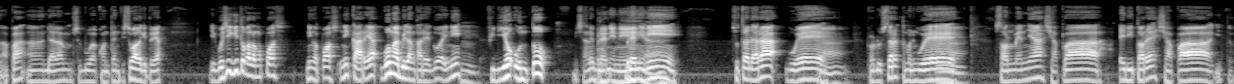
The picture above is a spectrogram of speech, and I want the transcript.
apa eh, dalam sebuah konten visual gitu ya. Ya gue sih gitu kalau ngepost. Ini ngepost, ini karya. Gue nggak bilang karya gue, ini Hmm. video untuk misalnya Brand ini, brand ya. ini. Sutradara gue, Ah, produser temen gue, ah. soundman-nya siapa, editornya siapa gitu.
